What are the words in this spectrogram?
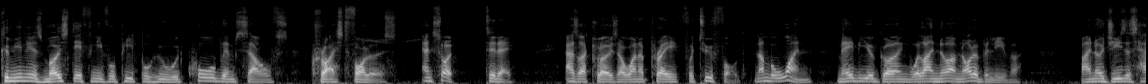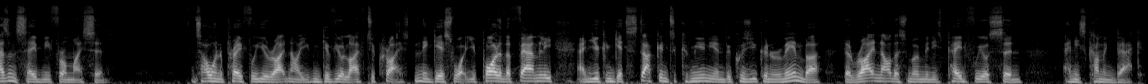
communion is most definitely for people who would call themselves Christ followers. And so, today, as I close, I want to pray for twofold. Number one, maybe you're going, Well, I know I'm not a believer. I know Jesus hasn't saved me from my sin. And so I want to pray for you right now. You can give your life to Christ. And then guess what? You're part of the family and you can get stuck into communion because you can remember that right now, this moment, He's paid for your sin and He's coming back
